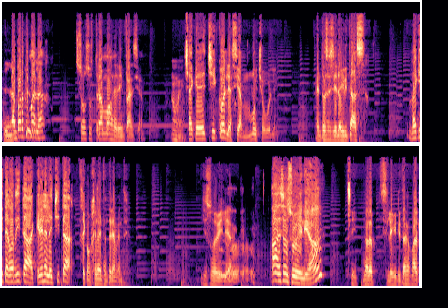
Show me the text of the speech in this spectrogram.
La parte mala son sus tramos de la infancia, ya que de chico le hacían mucho bullying. Entonces si le gritas, vaquita gordita, ¿querés la lechita? Se congela instantáneamente. Y es su debilidad. Ah, esa es su habilidad. Sí, no le- si le gritas "Va-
